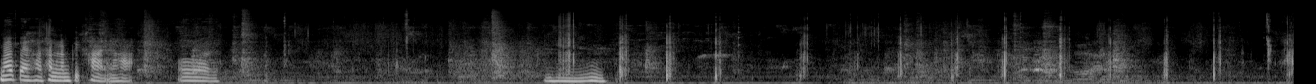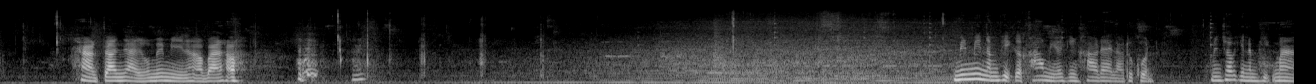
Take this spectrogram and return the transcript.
แม่แปลเขาทำน้ำพริกขายนะคะอร่อยอืม หาดจานใหญ่ก็ไม่มีนะคะบ้านเขามินมีน้ำพริกกับข้าวมินก็กินข้าวได้แล้วทุกคนมินชอบกินน้ำพริกมาก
